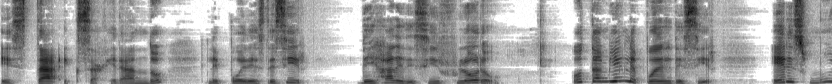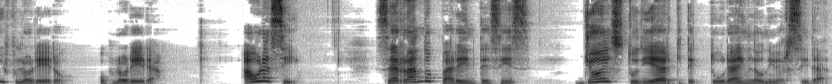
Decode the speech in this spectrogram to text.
está exagerando, le puedes decir, deja de decir floro. O también le puedes decir, eres muy florero o florera. Ahora sí, cerrando paréntesis, yo estudié arquitectura en la universidad,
